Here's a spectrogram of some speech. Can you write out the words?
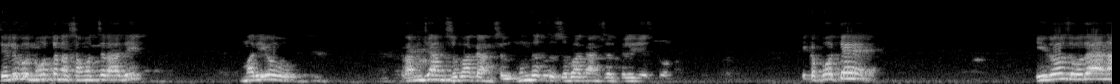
తెలుగు నూతన సంవత్సరాది మరియు రంజాన్ శుభాకాంక్షలు ముందస్తు శుభాకాంక్షలు తెలియజేస్తున్నాం ఇకపోతే ఈరోజు ఉదయాన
